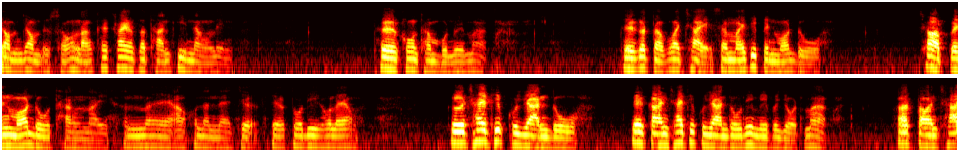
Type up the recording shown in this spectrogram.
ย่อมย่อมเป็นสองหลังคล้ายๆสถานที่นั่งเล่น เธอคงทำบุญไว้มาก เธอก็ตอบว่าใช่ สมัยที่เป็นหมอดู ชอบเป็นหมอดูทางในอันแน่เอาคนนั้นแน่เจอเจอตัวดีเขาแล้วคือใช้ทิพย์คุยานดู ในการใช้ทิพยานดูนี่มีประโยชน์มาก เพราะตอนเช้า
